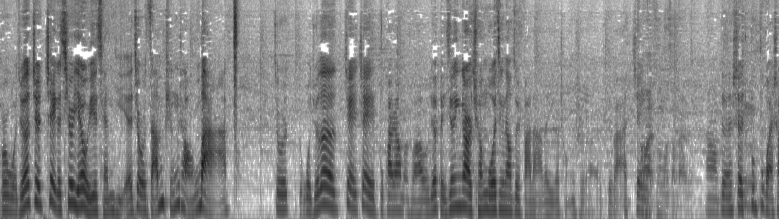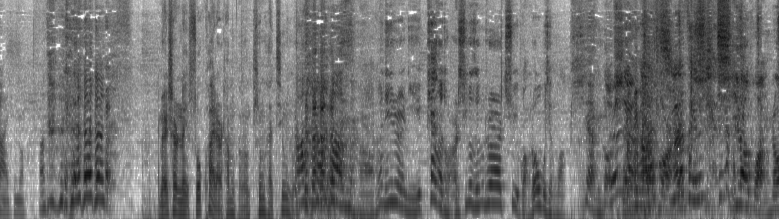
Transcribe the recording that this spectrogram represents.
不是，我觉得这这个其实也有一个前提，就是咱们平常吧。就是我觉得这这不夸张的说啊，我觉得北京应该是全国精酿最发达的一个城市，对吧？这上海听众三百人啊，对，是不不管上海听众啊。没事，那说快点，他们可能听不太清楚。啊，问题是你骗个腿儿，骑个自行车去广州不行吗？骗个骗个腿儿，骑到广州，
